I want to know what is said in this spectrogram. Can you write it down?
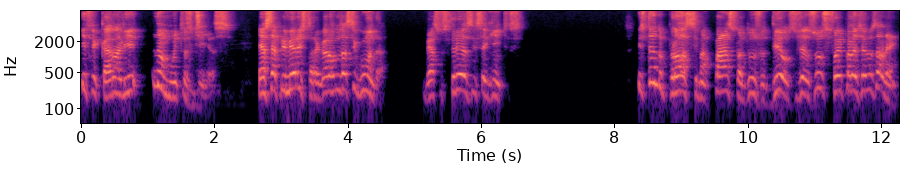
e ficaram ali não muitos dias. Essa é a primeira história. Agora vamos à segunda, versos 13 e seguintes. Estando próxima a Páscoa dos judeus, Jesus foi para Jerusalém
